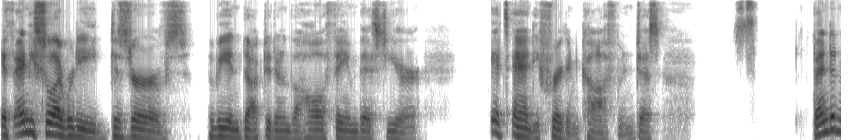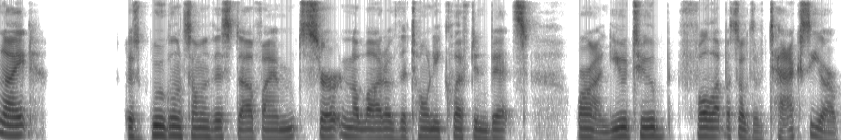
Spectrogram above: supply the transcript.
if any celebrity deserves to be inducted into the Hall of Fame this year, it's Andy friggin' Kaufman. Just spend a night just Googling some of this stuff. I'm certain a lot of the Tony Clifton bits are on YouTube. Full episodes of Taxi are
